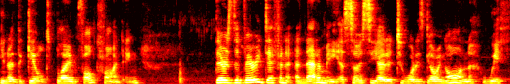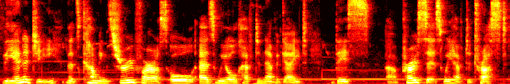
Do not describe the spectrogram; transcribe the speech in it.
you know, the guilt, blame, fault finding, there is a very definite anatomy associated to what is going on with the energy that's coming through for us all as we all have to navigate this uh, process. We have to trust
